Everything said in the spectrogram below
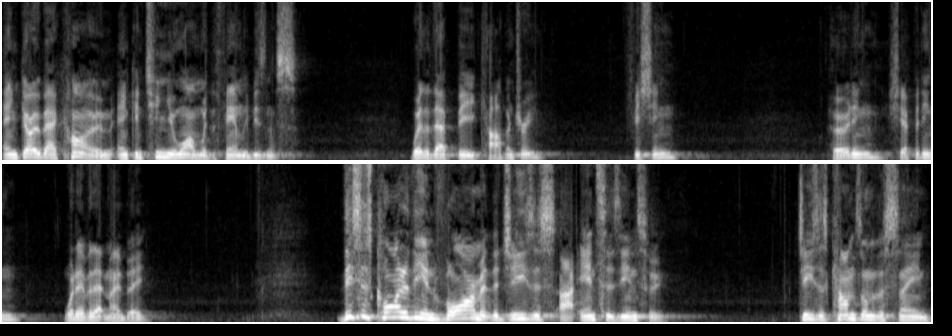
and go back home and continue on with the family business, whether that be carpentry, fishing, herding, shepherding, whatever that may be. This is kind of the environment that Jesus uh, enters into. Jesus comes onto the scene.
